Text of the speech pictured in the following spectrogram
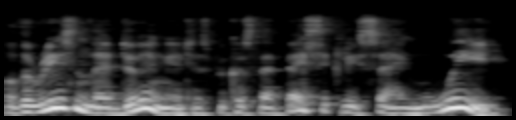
Well, the reason they're doing it is because they're basically saying we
